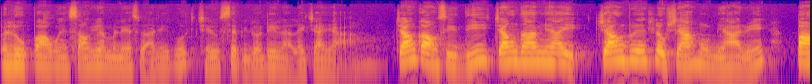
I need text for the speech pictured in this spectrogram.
ဘယ်လိုပါဝင်ဆောင်ရွက်မလဲဆိုတာလေးကိုတစ်ချက်လို့ဆက်ပြီးတော့လေ့လာလိုက်ကြရအောင်။ကျောင်းကောင်စီသည်ကျောင်းသားများ၏ကျောင်းတွင်းလှုပ်ရှားမှုများတွင် ပါ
